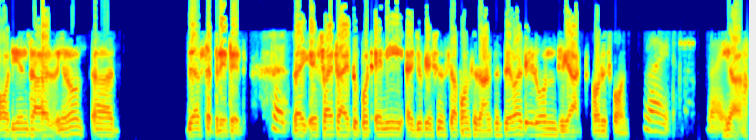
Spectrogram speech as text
audience are, you know, uh, they are separated. Right. Like if I try to put any education stuff on Siddhant Sachdeva, they don't react or respond. Right. Right. Yeah,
